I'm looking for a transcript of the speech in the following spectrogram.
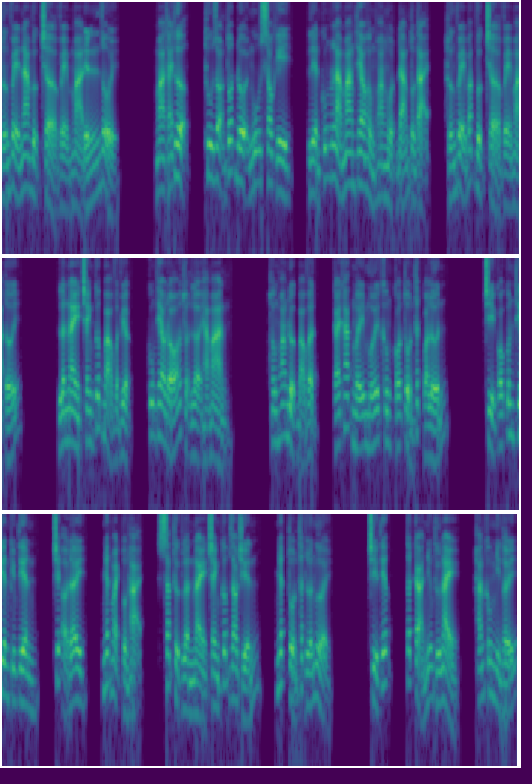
hướng về nam vực trở về mà đến, đến rồi. Mà thái thượng thu dọn tốt đội ngũ sau khi liền cũng là mang theo hồng hoang một đám tồn tại hướng về bắc vực trở về mà tới. Lần này tranh cướp bảo vật việc cũng theo đó thuận lợi hạ màn. Hồng hoang được bảo vật cái khác mấy mới không có tổn thất quá lớn chỉ có quân thiên kim tiên chết ở đây nhất mạch tổn hại xác thực lần này tranh cướp giao chiến nhất tổn thất lớn người. Chỉ tiếc tất cả những thứ này hắn không nhìn thấy.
